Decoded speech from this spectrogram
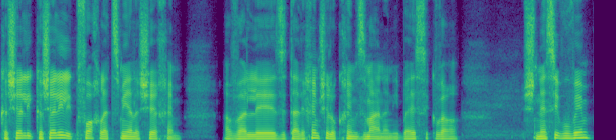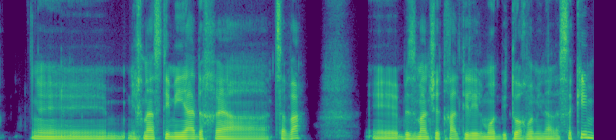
קשה לי, קשה לי לטפוח לעצמי על השכם. אבל uh, זה תהליכים שלוקחים זמן אני בעסק כבר שני סיבובים אה, נכנסתי מיד אחרי הצבא אה, בזמן שהתחלתי ללמוד ביטוח ומנהל עסקים.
